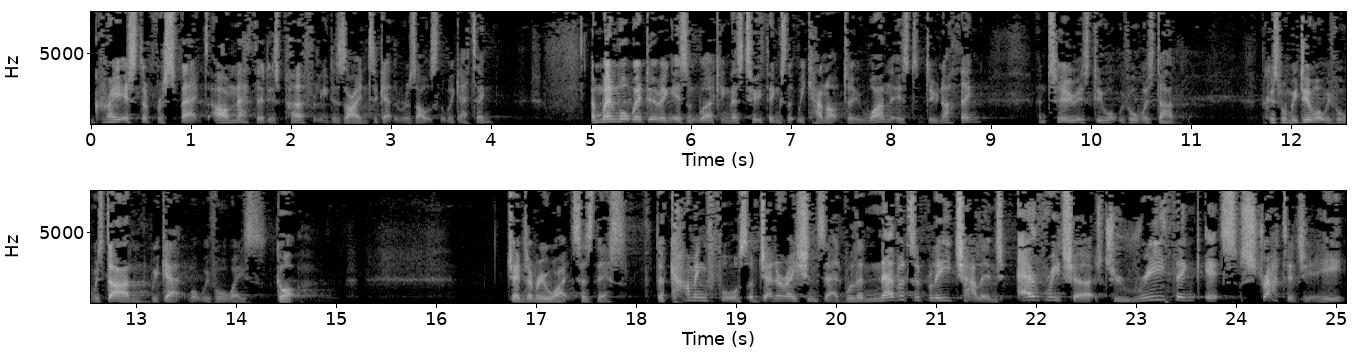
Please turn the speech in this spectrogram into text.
greatest of respect, our method is perfectly designed to get the results that we're getting. And when what we're doing isn't working, there's two things that we cannot do. One is to do nothing, and two is do what we've always done. Because when we do what we've always done, we get what we've always got. James Emery White says this The coming force of Generation Z will inevitably challenge every church to rethink its strategy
